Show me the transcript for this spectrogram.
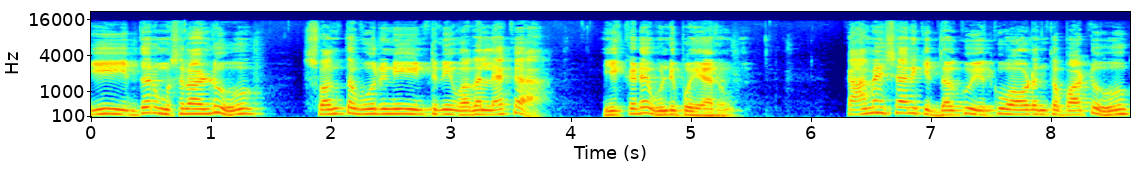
ఈ ఇద్దరు ముసలాళ్ళు సొంత ఊరిని ఇంటిని వదలలేక ఇక్కడే ఉండిపోయారు. కామేశానికి దగ్గు ఎక్కువ అవడంతో పాటు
